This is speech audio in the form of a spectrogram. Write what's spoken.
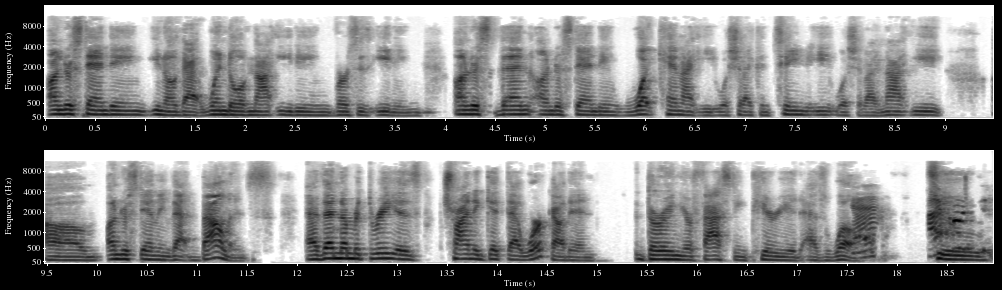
understanding, you know, that window of not eating versus eating. Under, then understanding what can I eat? What should I continue to eat? What should I not eat? Um, understanding that balance. And then number three is trying to get that workout in during your fasting period as well. Yeah. To,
